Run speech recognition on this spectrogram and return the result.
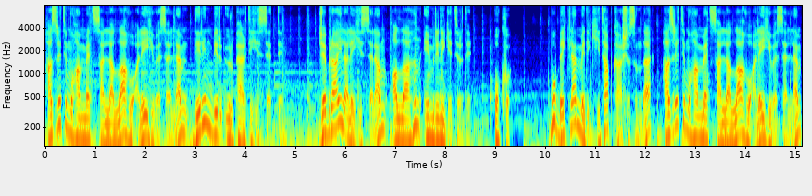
Hazreti Muhammed sallallahu aleyhi ve sellem derin bir ürperti hissetti. Cebrail aleyhisselam Allah'ın emrini getirdi. Oku. Bu beklenmedik hitap karşısında Hazreti Muhammed sallallahu aleyhi ve sellem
